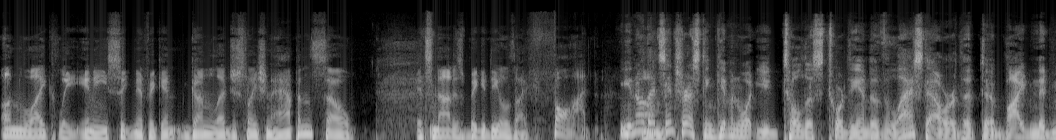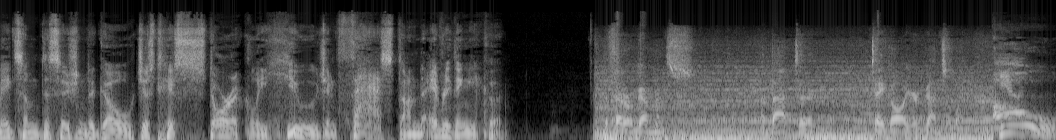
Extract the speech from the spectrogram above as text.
unlikely any significant gun legislation happens. So it's not as big a deal as I thought. You know, that's interesting given what you told us toward the end of the last hour that uh, Biden had made some decision to go just historically huge and fast on everything he could. The federal government's about to take all your guns away. Oh,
